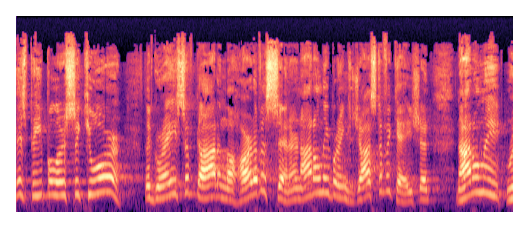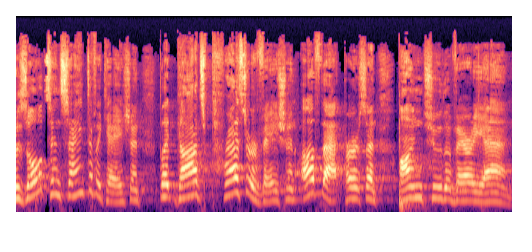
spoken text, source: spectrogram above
His people are secure. The grace of God in the heart of a sinner not only brings justification, not only results in sanctification, but God's preservation of that person unto the very end.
